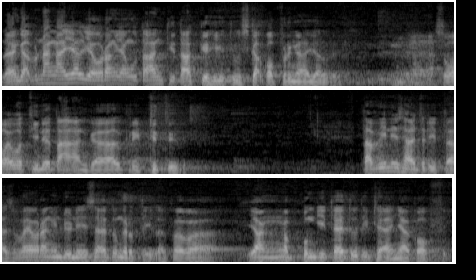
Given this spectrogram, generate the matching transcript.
Lah nggak pernah ngayal ya orang yang utang ditagih itu, gak kau ngayal. Soalnya wadine tanggal kredit itu. Tapi ini saya cerita supaya orang Indonesia itu ngerti lah bahwa yang ngepung kita itu tidak hanya covid,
